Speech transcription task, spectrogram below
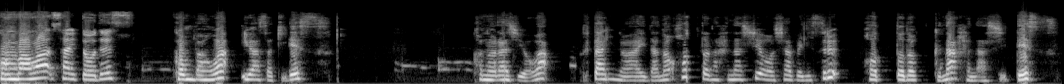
こんばんは、斉藤です。こんばんは、岩崎です。このラジオは、二人の間のホットな話をおしゃべりする、ホットドッグな話です。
